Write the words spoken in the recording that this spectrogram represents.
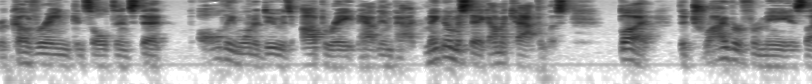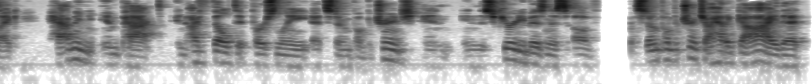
recovering consultants that all they want to do is operate and have impact. Make no mistake, I'm a capitalist. But the driver for me is like having impact. And I felt it personally at Stone Pump and Trench and in the security business of Stone Pump and Trench. I had a guy that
